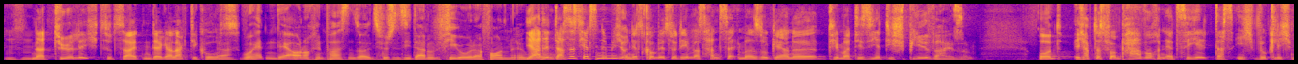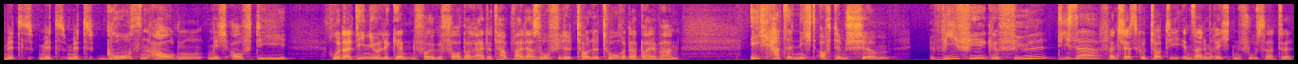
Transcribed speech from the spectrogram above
Natürlich zu Zeiten der Galacticos. ja, wo hätten der auch noch hinpassen sollen zwischen Zidane und Figo da vorne? irgendwo? Ja, denn das ist jetzt nämlich, und jetzt kommen wir zu dem, was Hans ja immer so gerne thematisiert, die Spielweise. Und ich habe das vor ein paar Wochen erzählt, dass ich wirklich mit, mit, mit großen Augen mich auf die Ronaldinho-Legendenfolge vorbereitet habe, weil da so viele tolle Tore dabei waren. Ich hatte nicht auf dem Schirm, wie viel Gefühl dieser Francesco Totti in seinem rechten Fuß hatte.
